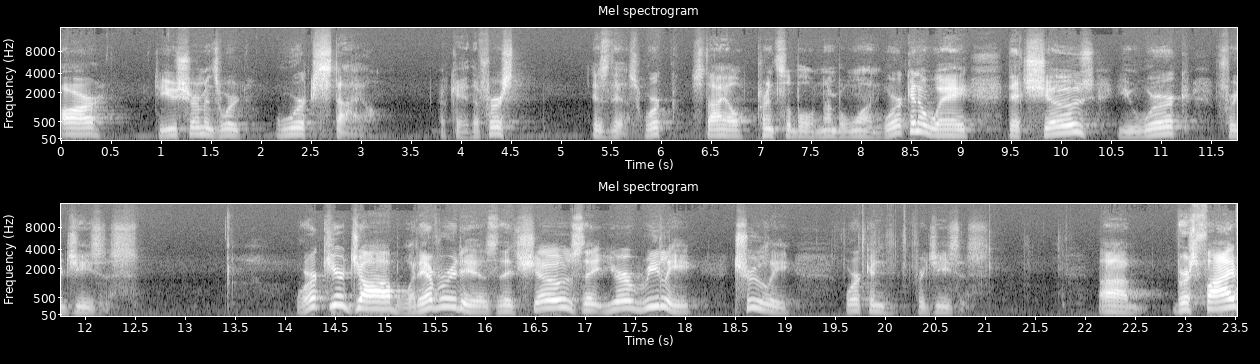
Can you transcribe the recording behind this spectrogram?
our, to use Sherman's word, work style. Okay, the first is this work style principle number one work in a way that shows you work for Jesus. Work your job, whatever it is, that shows that you're really, truly working for Jesus. Uh, verse 5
